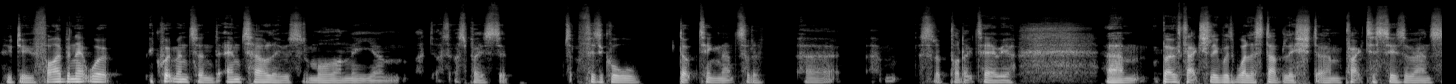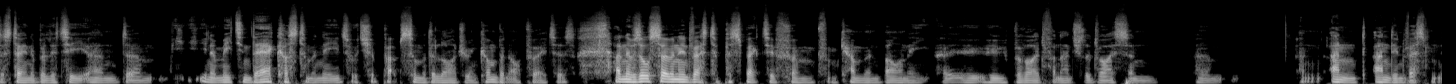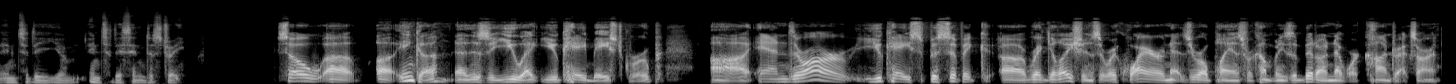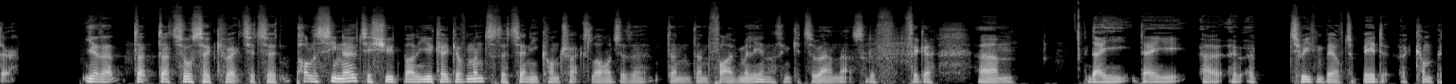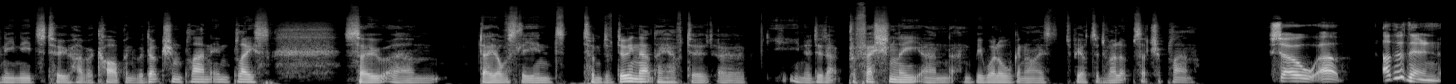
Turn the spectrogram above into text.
who do fiber network equipment, and Emtelle, who was sort of more on the, um, I, I, suppose, the sort of physical ducting, that sort of uh, um, sort of product area. Um, both actually with well-established um, practices around sustainability and um, you know meeting their customer needs, which are perhaps some of the larger incumbent operators. And there was also an investor perspective from from Cameron Barney, uh, who, who, provide financial advice and um, and and and investment into the um, into this industry. So, uh, uh, INCA, uh, this is a UK based group, uh, and there are UK specific uh, regulations that require net zero plans for companies that bid on network contracts, aren't there? Yeah, that, that that's also correct. It's a policy note issued by the UK government that any contracts larger than than five million, I think it's around that sort of figure, um, they they uh, to even be able to bid, a company needs to have a carbon reduction plan in place. So um, they obviously, in terms of doing that, they have to, uh, you know, do that professionally and, and be well organised to be able to develop such a plan. So, uh, other than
